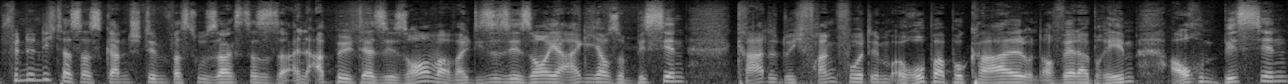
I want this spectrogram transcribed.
finde nicht, dass das ganz stimmt, was du sagst, dass es ein Abbild der Saison war, weil diese Saison ja eigentlich auch so ein bisschen, gerade durch Frankfurt im Europapokal und auch Werder Bremen, auch ein bisschen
